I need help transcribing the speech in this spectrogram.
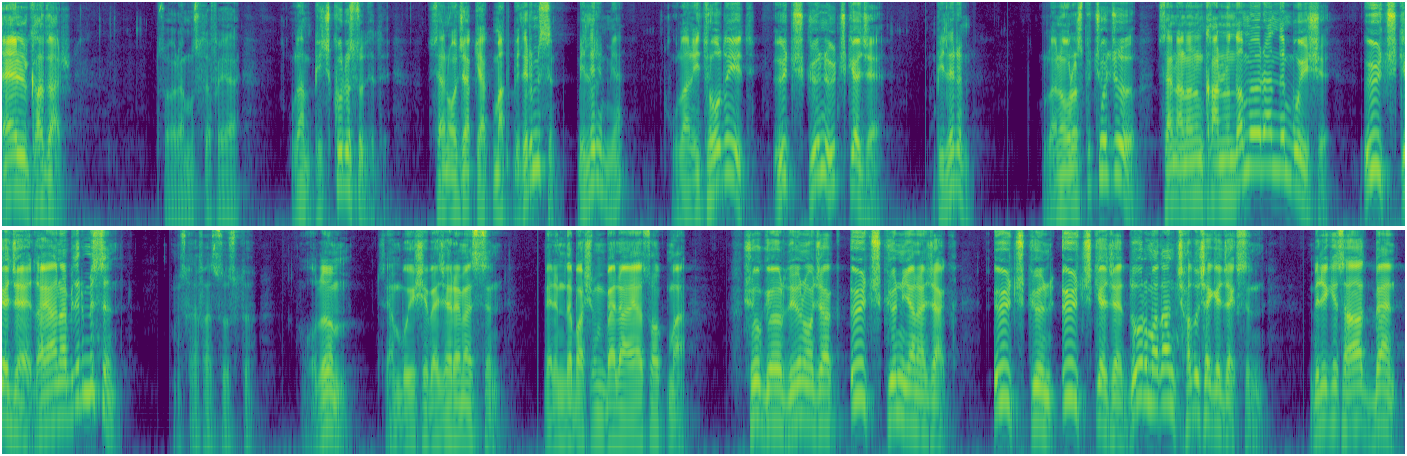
El kadar. Sonra Mustafa'ya ulan piç kurusu dedi. Sen ocak yakmak bilir misin? Bilirim ya. Ulan it oldu it. Üç gün üç gece. Bilirim. Ulan orospu çocuğu. Sen ananın karnında mı öğrendin bu işi? Üç gece dayanabilir misin? Mustafa sustu. Oğlum sen bu işi beceremezsin. Benim de başımı belaya sokma. Şu gördüğün ocak üç gün yanacak. Üç gün, üç gece durmadan çalış ekeceksin. Bir iki saat ben,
